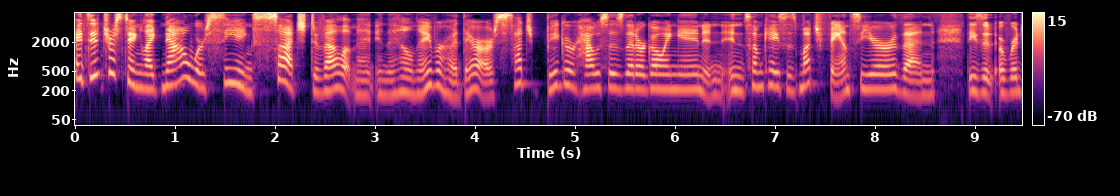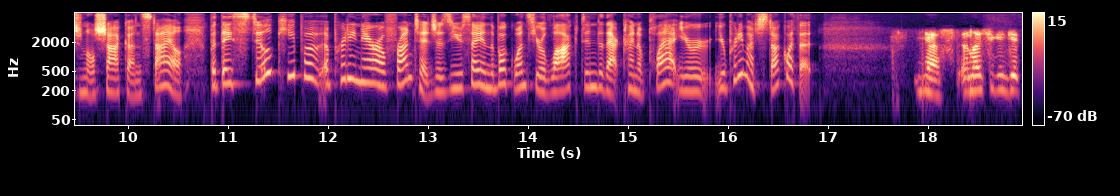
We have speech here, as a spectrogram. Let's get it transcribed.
It's interesting. Like now we're seeing such development in the Hill neighborhood. There are such bigger houses that are going in, and in some cases, much fancier than these original shotgun style. But they still keep a, a pretty narrow frontage. As you say in the book, once you're locked into that kind of plat, you're, you're pretty much stuck with it. Yes, unless you can get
